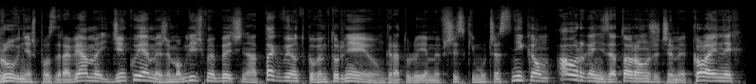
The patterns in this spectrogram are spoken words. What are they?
Również pozdrawiamy i dziękujemy, że mogliśmy być na tak wyjątkowym turnieju. Gratulujemy wszystkim uczestnikom, a organizatorom życzymy kolejnych,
